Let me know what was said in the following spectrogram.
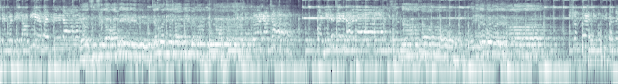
जन्म दिला वीर कन्येला या सुशीला मातेने जन्म दिला पहिल्या चरणाला शंकराचा भक्ती करणे.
